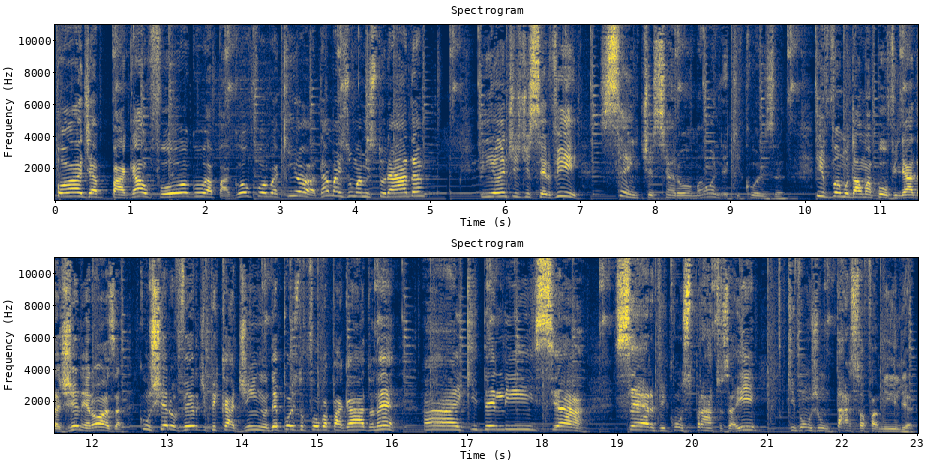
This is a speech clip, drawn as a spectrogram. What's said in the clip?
Pode apagar o fogo, apagou o fogo aqui, ó. Dá mais uma misturada. E antes de servir, sente esse aroma, olha que coisa. E vamos dar uma polvilhada generosa com cheiro verde picadinho depois do fogo apagado, né? Ai, que delícia! Serve com os pratos aí que vão juntar sua família.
